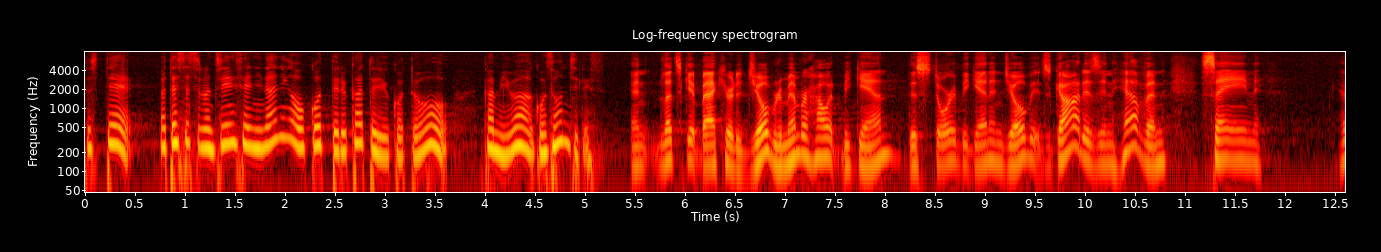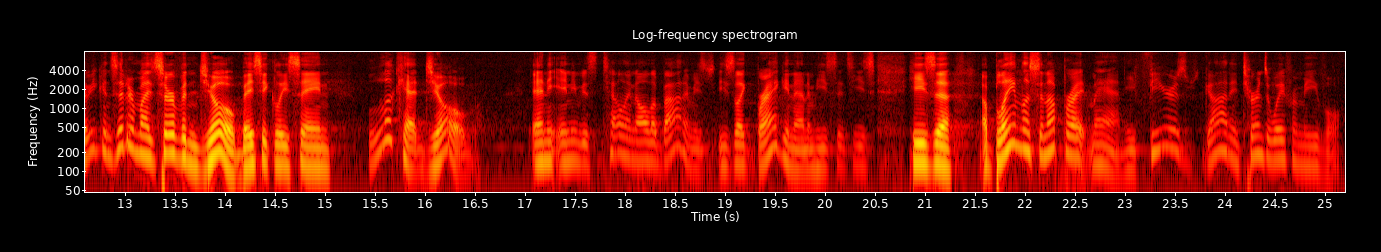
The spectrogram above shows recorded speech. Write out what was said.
そして私たちの人生に何が起こっているかということを神はご存知です。 And let's get back here to Job. Remember how it began? This story began in Job. It's God is in heaven saying, Have you considered my servant Job? Basically saying, Look at Job. And he, and he was telling all about him. He's, he's like bragging on him. He says he's, he's a, a blameless and upright man. He fears God and turns away from evil.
